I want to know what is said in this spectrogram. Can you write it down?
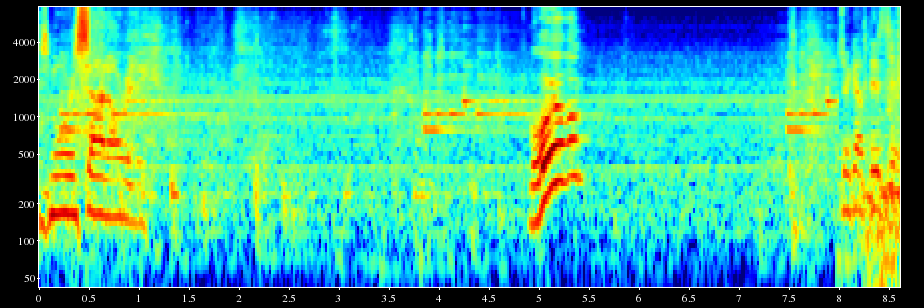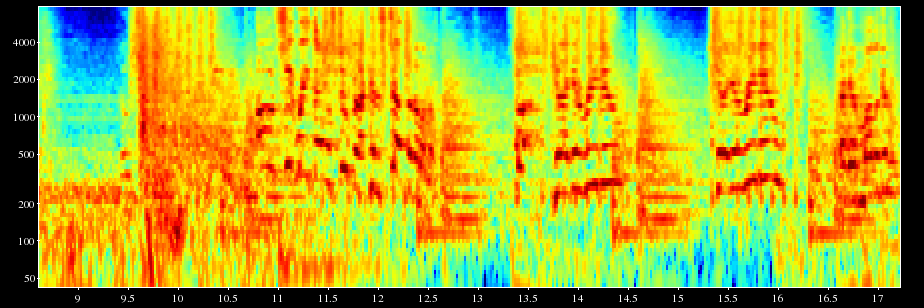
There's more inside already. More of them? Check out this area. Go Oh shit! Wait, that was stupid. I could have stealthed it on them. Fuck! Can I get a redo? Can I get a redo? Can I get a mulligan?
